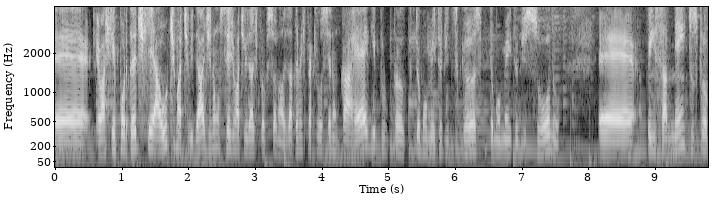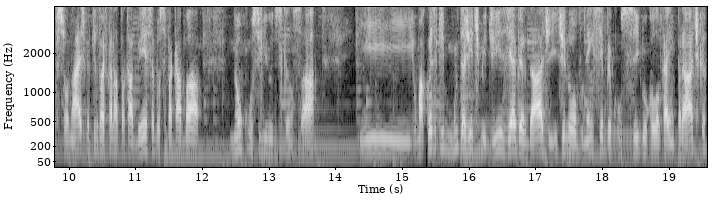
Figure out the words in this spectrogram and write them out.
é, eu acho que é importante que a última atividade não seja uma atividade profissional, exatamente para que você não carregue para o teu momento de descanso, para o teu momento de sono, é, pensamentos profissionais, porque aquilo vai ficar na tua cabeça, você vai acabar não conseguindo descansar. E uma coisa que muita gente me diz, e é verdade, e de novo, nem sempre eu consigo colocar em prática,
